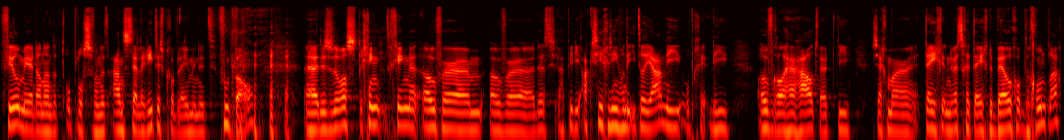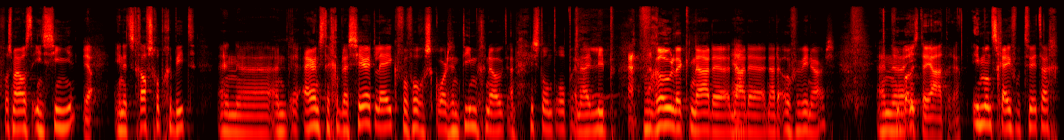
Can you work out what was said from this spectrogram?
Veel meer dan aan het oplossen van het aanstelleritis-probleem in het voetbal. Eh, dus er was, er ging, het ging over. ehm, over eh, dus heb je die actie gezien van die Italiaan die, op, die overal herhaald werd? Die zeg maar tegen, in de wedstrijd tegen de Belgen op de grond lag. Volgens mij was het Insigne Ja. in het strafschopgebied. En, en ernstig geblesseerd leek. Vervolgens scoorde zijn teamgenoot en hij stond op en hij liep vrolijk naar de, naar de, naar de overwinnaars. En, Voetbal is theater, hè? Iemand schreef op Twitter...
